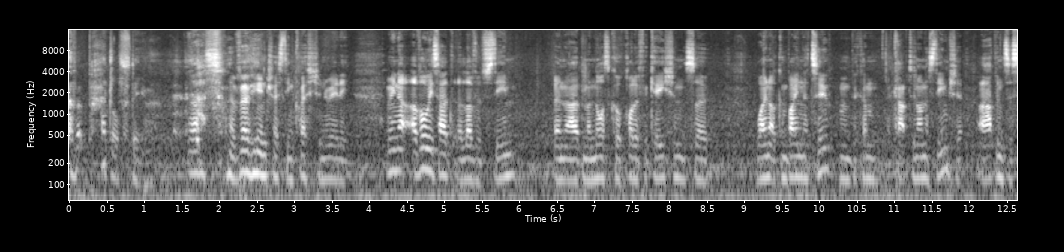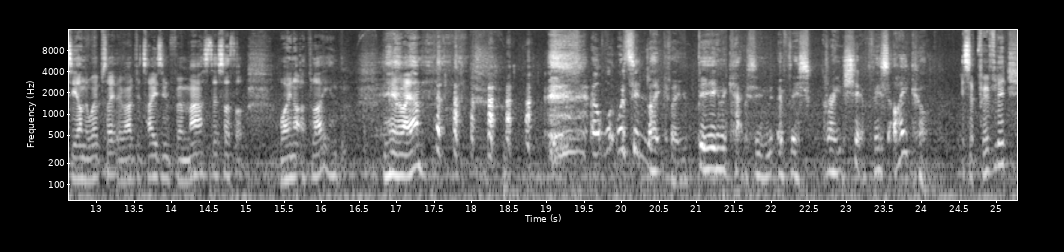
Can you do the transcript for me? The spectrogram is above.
of a paddle steamer? That's a very interesting question, really. I mean, I've always had a love of steam, and I have my nautical qualifications, so why not combine the two and become a captain on a steamship? I happened to see on the website they're advertising for a master, so I thought, why not apply? And here I am. uh, what's it like, though, being the captain of this great ship, this icon? It's a privilege,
